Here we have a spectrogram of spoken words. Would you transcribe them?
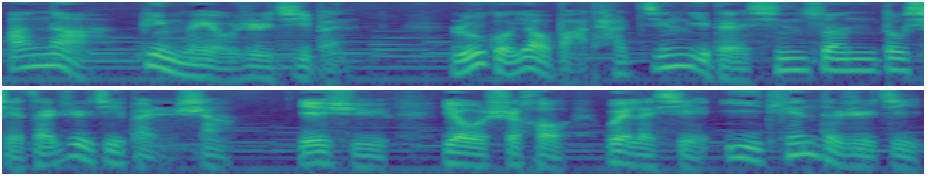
安娜并没有日记本。如果要把他经历的辛酸都写在日记本上，也许有时候为了写一天的日记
